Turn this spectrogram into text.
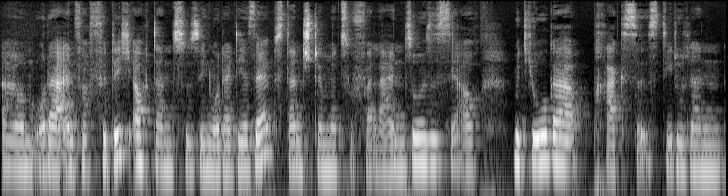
ähm, oder einfach für dich auch dann zu singen oder dir selbst dann Stimme zu verleihen. So ist es ja auch mit Yoga-Praxis, die du dann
